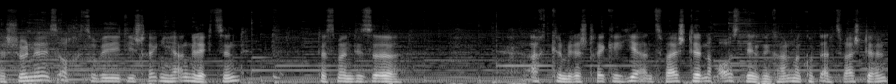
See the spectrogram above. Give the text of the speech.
Das Schöne ist auch, so wie die Strecken hier angelegt sind, dass man diese 8 Kilometer Strecke hier an zwei Stellen noch ausdehnen kann. Man kommt an zwei Stellen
